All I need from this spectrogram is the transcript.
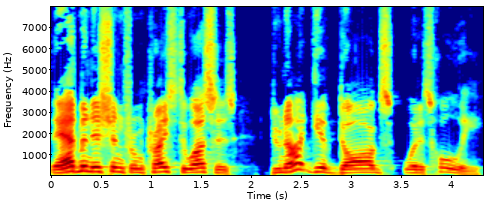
the admonition from Christ to us is do not give dogs what is holy,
